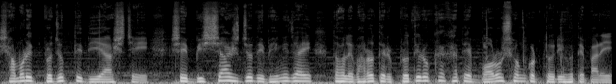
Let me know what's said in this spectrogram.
সামরিক প্রযুক্তি দিয়ে আসছে। সেই বিশ্বাস যদি ভেঙে যায়, তাহলে ভারতের প্রতিরক্ষা খাতে বড় সংকট তৈরি হতে পারে।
